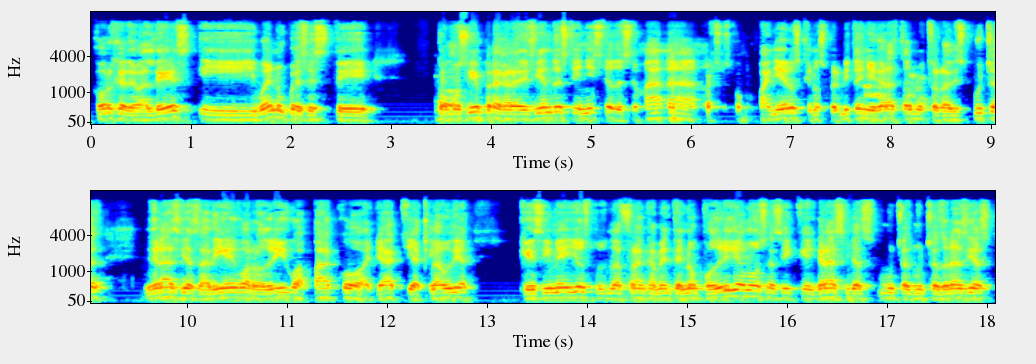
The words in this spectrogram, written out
Jorge de Valdés. Y bueno, pues este, como siempre, agradeciendo este inicio de semana a nuestros compañeros que nos permiten llegar a todos nuestros radioescuchas. Gracias a Diego, a Rodrigo, a Paco, a Jackie, a Claudia, que sin ellos, pues francamente no podríamos. Así que gracias, muchas, muchas gracias.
